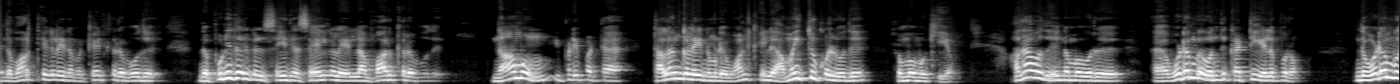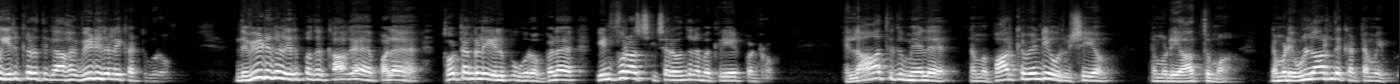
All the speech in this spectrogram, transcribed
இந்த வார்த்தைகளை நம்ம கேட்கிற போது இந்த புனிதர்கள் செய்த செயல்களை எல்லாம் பார்க்கிற போது நாமும் இப்படிப்பட்ட தலங்களை நம்முடைய வாழ்க்கையில் அமைத்து கொள்வது ரொம்ப முக்கியம். அதாவது நம்ம ஒரு உடம்பை வந்து கட்டி எழுப்புகிறோம் இந்த உடம்பு இருக்கிறதுக்காக வீடுகளை கட்டுகிறோம். இந்த வீடுகள் இருப்பதற்காக பல தோட்டங்களை எழுப்புகிறோம் பல இன்ஃப்ராஸ்ட்ரக்சரை வந்து நம்ம கிரியேட் பண்ணுறோம் எல்லாத்துக்கும் மேலே நம்ம பார்க்க வேண்டிய ஒரு விஷயம் நம்முடைய ஆத்மா நம்முடைய உள்ளார்ந்த கட்டமைப்பு.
